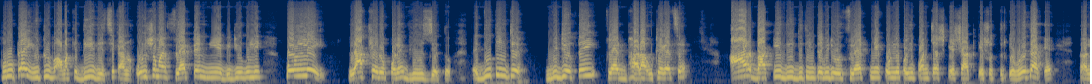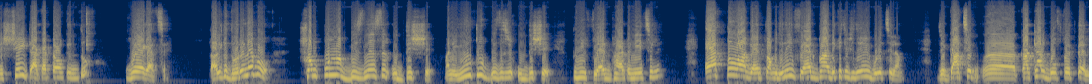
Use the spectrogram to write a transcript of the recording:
পুরোটাই ইউটিউব আমাকে দিয়ে দিয়েছে। কারণ ওই সময় ফ্ল্যাটের নিয়ে ভিডিওগুলি করলেই লাখের উপরে ভিউজ যেত। দু তিনটে ভিডিওতেই ফ্ল্যাট ভাড়া উঠে গেছে। আর বাকি দুই, দু তিনটে ভিডিও ফ্ল্যাট নিয়ে করলে প্রতি পঞ্চাশ কে ষাট কে সত্তর কে হয়ে থাকে, তাহলে সেই টাকাটাও কিন্তু হয়ে গেছে। তাহলে কি ধরে নেব? সম্পূর্ণ বিজনেসের উদ্দেশ্যে মানে ইউটিউব বিজনেসের উদ্দেশ্যে তুমি ফ্ল্যাট ভাড়াটা নিয়েছিলে। এত আগে তখন যেদিন ফ্ল্যাট ভাড়া দেখেছি সেদিন আমি বলেছিলাম যে আহ, কাঁঠাল গোফের তেল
